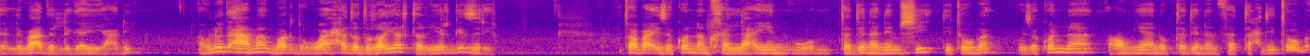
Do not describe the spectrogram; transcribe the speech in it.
اللي بعد اللي جاي يعني. مولود أعمى برضو واحد اتغير تغيير جذري. وطبعا إذا كنا مخلعين وابتدينا نمشي دي توبة. وإذا كنا عميان وابتدينا نفتح دي توبة.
